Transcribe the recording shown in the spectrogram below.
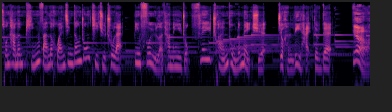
从他们平凡的环境当中提取出来，并赋予了他们一种非传统的美学，就很厉害，对不对 ？Yeah,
